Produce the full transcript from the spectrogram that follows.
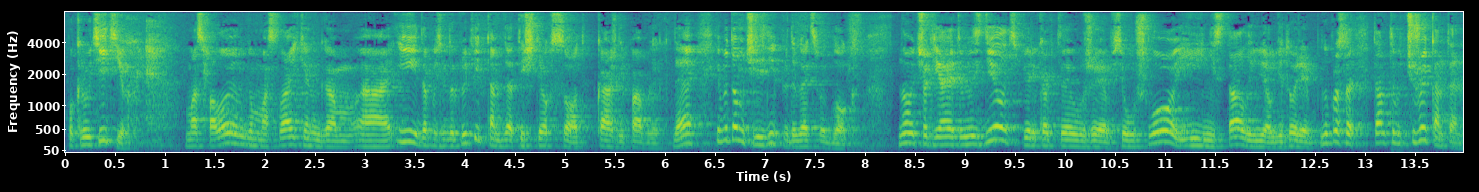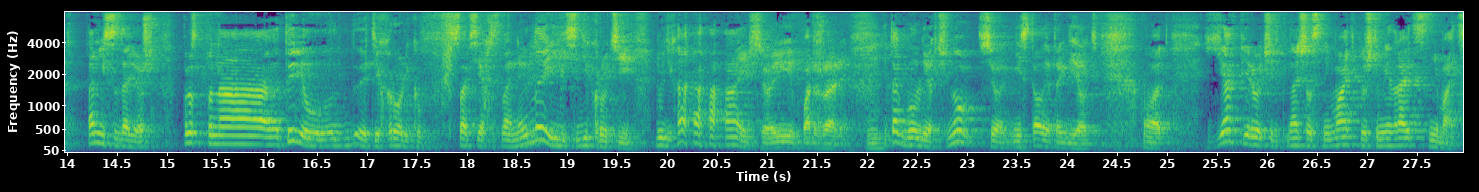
покрутить их, масс-фолловингом, масс-лайкингом э, и, допустим, докрутить там до 1300 каждый паблик, да, и потом через них продвигать свой блог. Но что-то я этого не сделал, теперь как-то уже все ушло и не стал, и аудитория... Ну, просто там ты чужой контент, там не создаешь. Просто понатырил этих роликов со всех остальных, да, и сиди крути. Люди ха-ха-ха, и все, и поржали. Mm-hmm. И так было легче. Но все, не стал я так делать. Вот. Я в первую очередь начал снимать, потому что мне нравится снимать.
